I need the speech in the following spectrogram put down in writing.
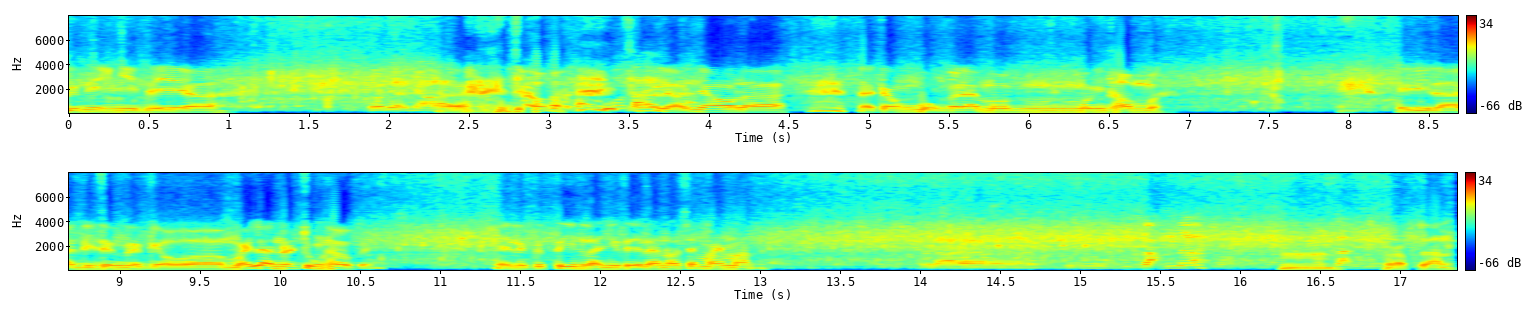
cứ nhìn nhìn thấy uh, cho lẫn nhau là chó chó lẹo nhau là là trong bụng là lại mừng, mừng thầm rồi. Vì là đi rừng là kiểu ờ, mấy lần nó trùng hợp ấy. Nên là cứ tin là như thế là nó sẽ may mắn. Rồi là cũng rắn nữa. Ừ. rắn gặp rắn.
